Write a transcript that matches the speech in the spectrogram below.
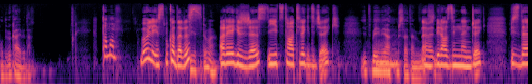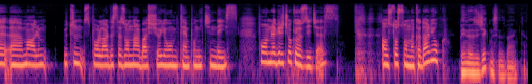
O da bir kaybeden. Tamam. Böyleyiz bu kadarız. Yiğit değil mi? Araya gireceğiz. Yiğit tatile gidecek. Yiğit beyni yakmış zaten. Yiğit. Evet biraz dinlenecek. Biz de e, malum bütün sporlarda sezonlar başlıyor. Yoğun bir temponun içindeyiz. Formula 1'i çok özleyeceğiz. Ağustos sonuna kadar yok. Beni özleyecek misiniz belki?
